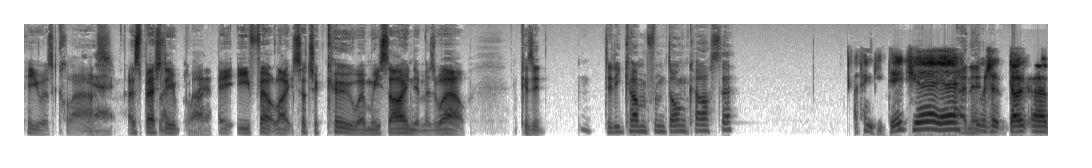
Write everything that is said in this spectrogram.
he was class. Yeah, Especially, he- he felt like such a coup when we signed him as well. Because it did he come from Doncaster? I think he did, yeah, yeah. And he it- was at Do- uh,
